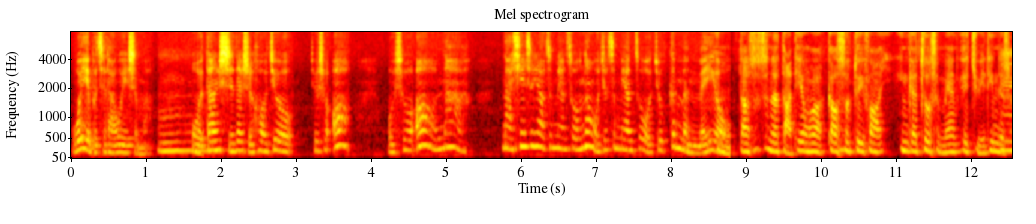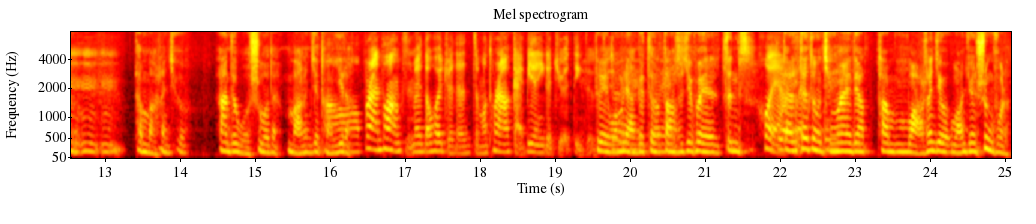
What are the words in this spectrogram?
我也不知道为什么，嗯，我当时的时候就就说哦，我说哦，那那先生要这么样做，那我就这么样做，我就根本没有。当时正在打电话告诉对方应该做什么样的一个决定的时候，嗯嗯，他马上就。按照我说的，马上就同意了。不然，通常姊妹都会觉得，怎么突然要改变一个决定，对不对？对我们两个就当时就会争执。会啊。但是在这种情况下，他马上就完全顺服了。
